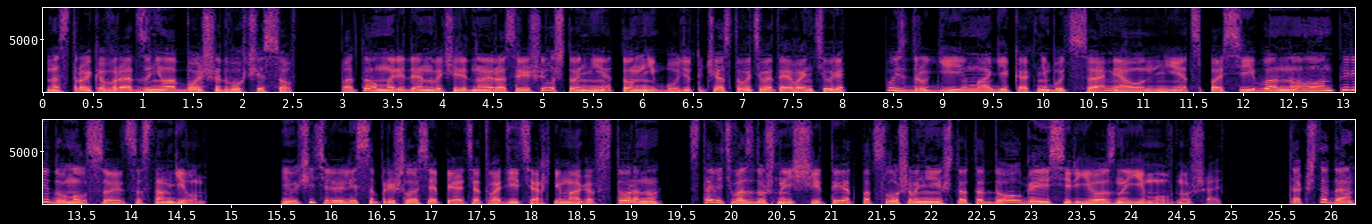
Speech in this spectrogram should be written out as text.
Настройка врат заняла больше двух часов. Потом Мариден в очередной раз решил, что нет, он не будет участвовать в этой авантюре, Пусть другие маги как-нибудь сами, а он нет, спасибо, но он передумал ссориться с Тангилом и учителю Лиса пришлось опять отводить архимага в сторону, ставить воздушные щиты от подслушивания и что-то долго и серьезно ему внушать. Так что да,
